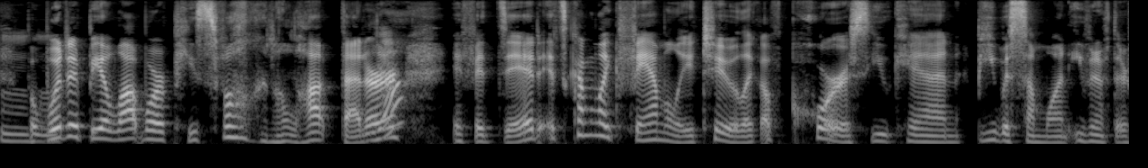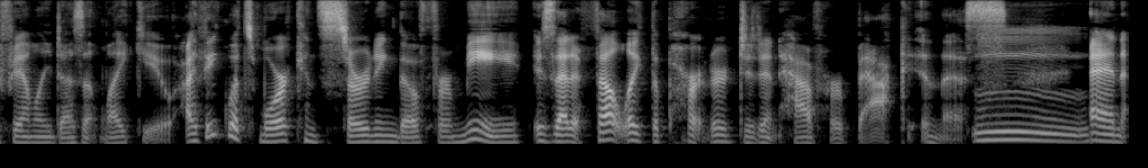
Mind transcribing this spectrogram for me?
mm-hmm. but would it be a lot more peaceful and a lot better yeah. if it did? It's kind of like family, too. Like, of course, you can be with someone even if their family doesn't like you. I think what's more concerning, though, though, for me, is that it felt like the partner didn't have her back in this. Mm. And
